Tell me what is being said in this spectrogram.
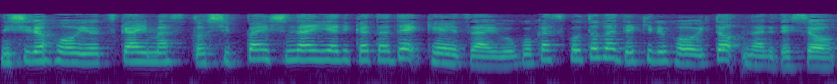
西の方位を使いますと失敗しないやり方で経済を動かすことができる方位となるでしょう。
